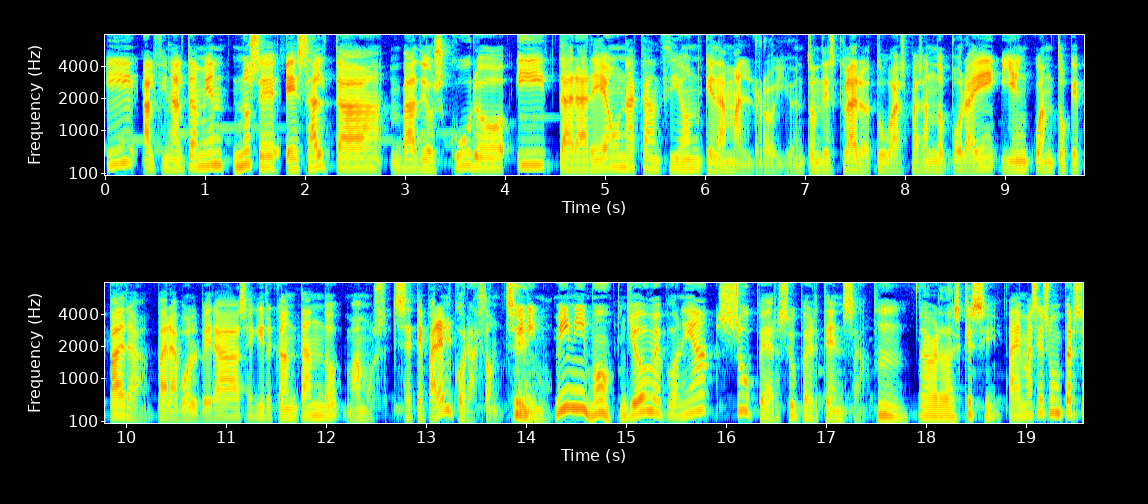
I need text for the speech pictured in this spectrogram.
Y al final también, no sé, es alta, va de oscuro y tararea una canción que da mal rollo. Entonces, claro, tú vas pasando por ahí y en cuanto que para para volver a seguir cantando, vamos, se te para el corazón. Sí. Mínimo, mínimo. Yo me ponía súper, súper tensa. Hmm, la verdad es que sí. Además es un personaje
